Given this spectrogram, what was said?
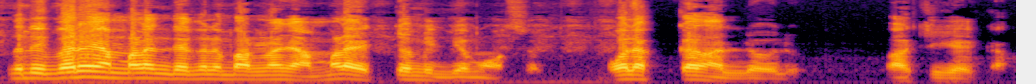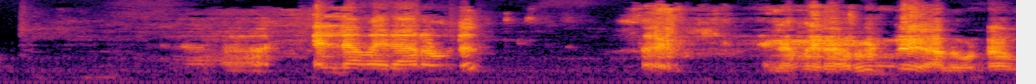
എന്നിട്ട് ഇവരെ നമ്മൾ എന്തെങ്കിലും പറഞ്ഞാൽ നമ്മളെ ഏറ്റവും വലിയ മോശം. ഓലൊക്കെ നല്ലോലും. ബാക്കി കേൾക്കാം എല്ലാം വരാറുണ്ട്. എല്ലാം വരാറുണ്ട്. അതുകൊണ്ടാണ്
